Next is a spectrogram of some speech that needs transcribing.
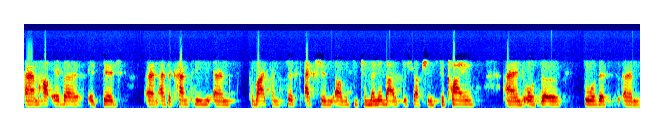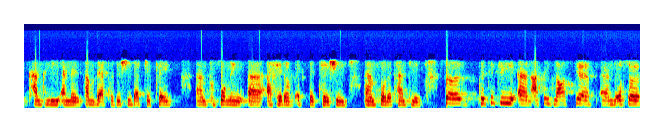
Um, however, it did, um, as a company, um, provide some swift action, obviously, to minimize disruptions to clients and also saw this um, company and then some of the acquisitions that took place um, performing uh, ahead of expectations um, for the company. So particularly, um, I think last year, and also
